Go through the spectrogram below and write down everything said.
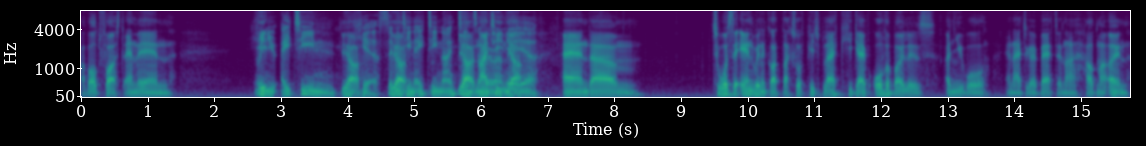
I bowled fast, and then when you 18 Yeah, here, 17, 18, 19, Yeah, 19, around there, yeah. yeah. and um, towards the end when it got like sort of pitch black, he gave all the bowlers a new ball, and I had to go bat, and I held my own.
